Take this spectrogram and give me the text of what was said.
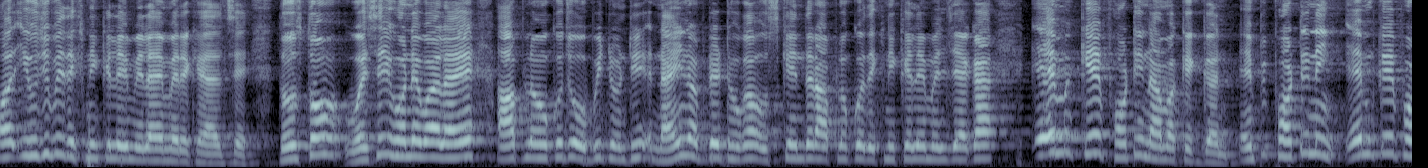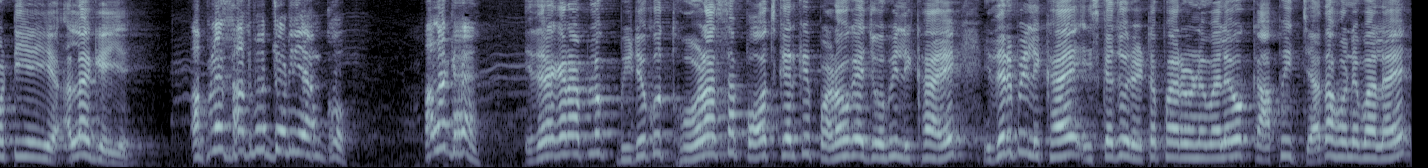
और यूजी भी देखने के लिए मिला है मेरे ख्याल से। दोस्तों, वैसे ही होने वाला है, आप लोगों को जो ओबी ट्वेंटी अपडेट होगा, उसके अंदर आप लोगों को देखने के लिए मिल जाएगा एम के नामक एक गन एम नहीं एम के है ये, अलग है ये। अपने साथ मत जोड़िए हमको। अलग है। इधर अगर आप लोग वीडियो को थोड़ा सा पॉज करके पढ़ोगे, जो भी लिखा है, इधर पे लिखा है, इसका जो रेट ऑफ़ फायर होने वाला है, वो काफ़ी ज़्यादा होने वाला है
